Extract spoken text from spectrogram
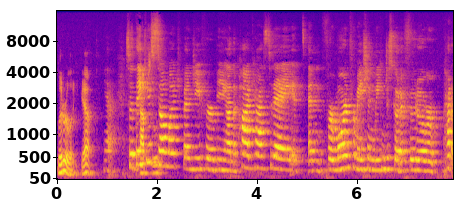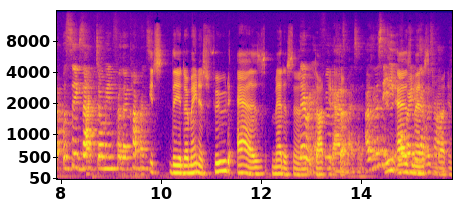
Literally, yeah. Yeah. So thank you so much, Benji, for being on the podcast today. It's and for more information, we can just go to food over. How do, what's the exact domain for the conference? It's the domain is foodasmedicine. There we go. Food info. as medicine. I was gonna say Food equal, as but I that was medicine wrong.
